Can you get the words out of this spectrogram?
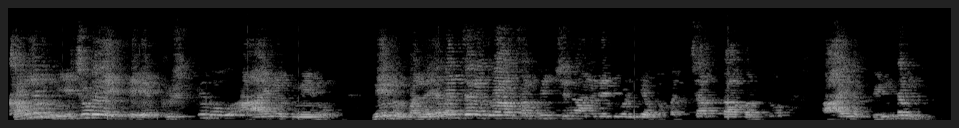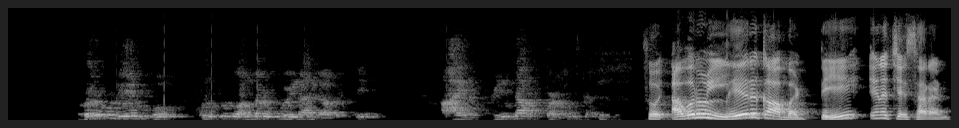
కర్ణుడు నీచుడే అయితే కృష్ణుడు ఆయనకు నేను నేను ద్వారా సంపించిన అనేటువంటి ఒక పశ్చాత్తాపంతో ఆయన పిండం కొడుకు లేరు కొడుకులు అందరూ పోయినారు కాబట్టి ఆయన పిండార్పణం సో ఎవరు లేరు కాబట్టి ఈయన చేశారంట.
